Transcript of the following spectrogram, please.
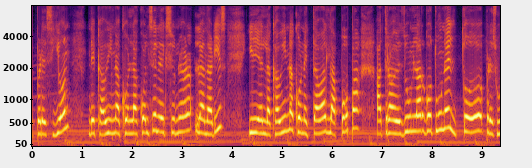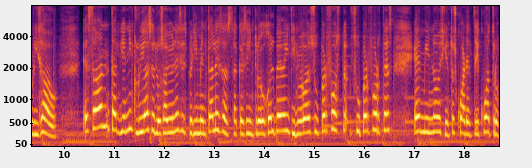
presión de cabina con la cual seleccionaba la nariz y en la cabina conectabas la popa a través de un largo túnel todo presurizado. Estaban también incluidas en los aviones experimentales hasta que se introdujo el B-29 Superfortes en 1944.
